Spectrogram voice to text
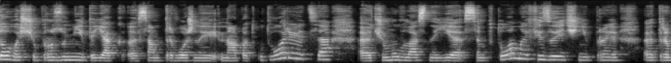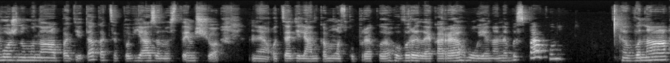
того, щоб розуміти, як е, сам тривожний напад утворюється, е, чому власне є симптоми фізичні при е, тривожному нападі, так, а це пов'язано з тим, що оця ділянка мозку, про яку я говорила, яка реагує на небезпеку. Вона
